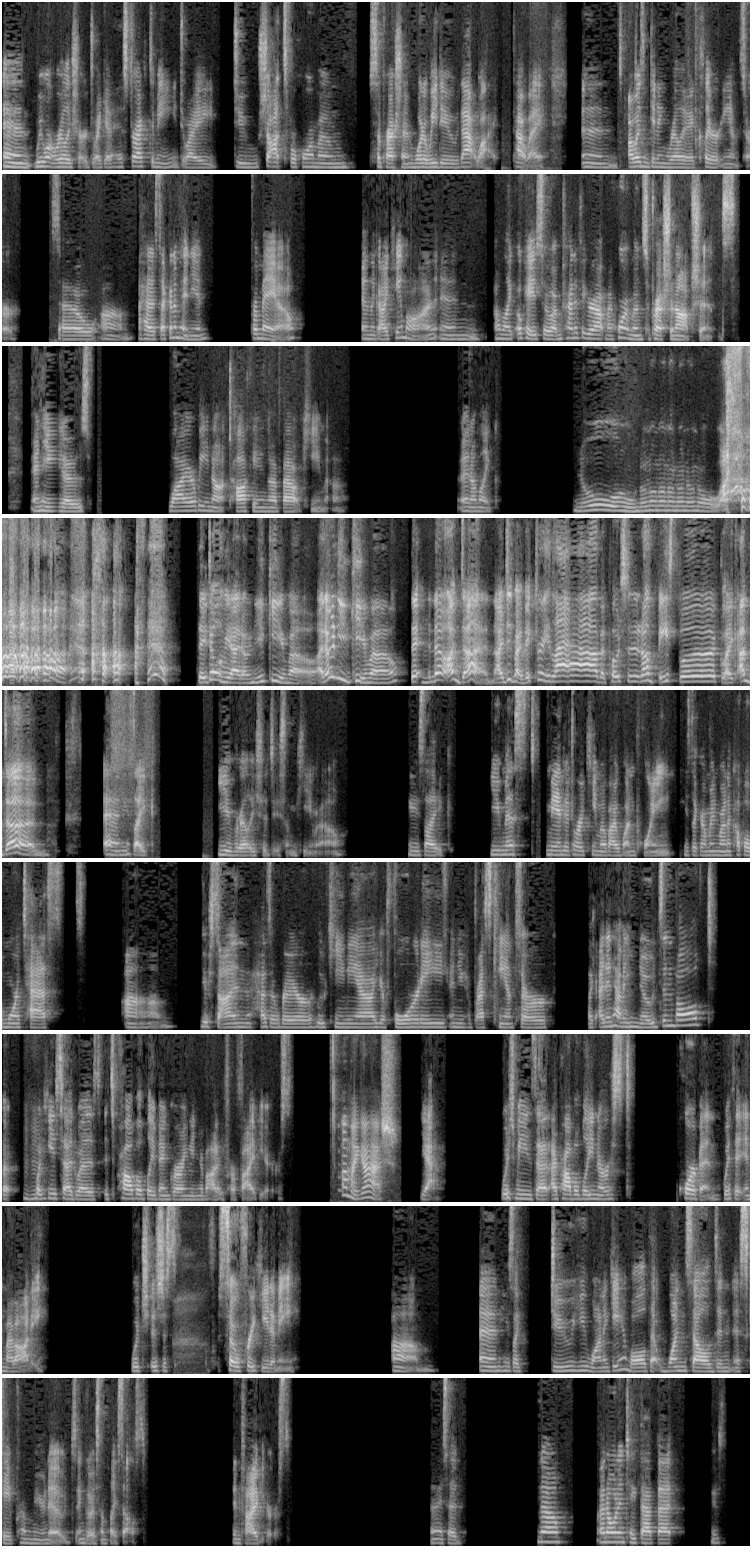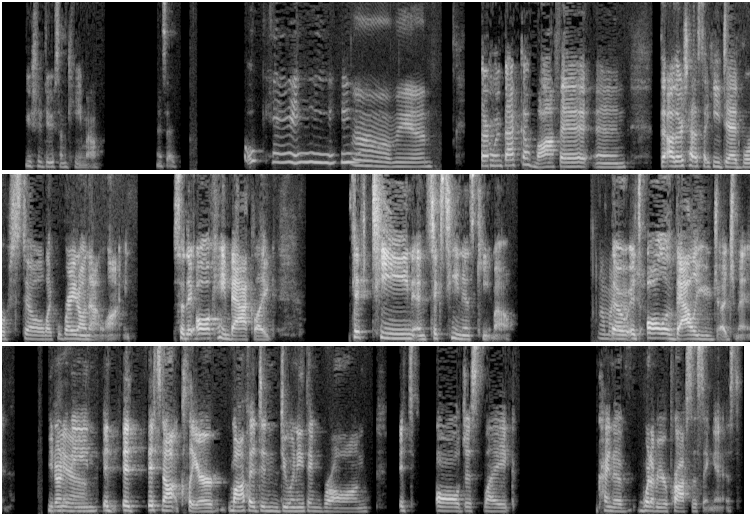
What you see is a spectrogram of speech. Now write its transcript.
and we weren't really sure do I get a hysterectomy? Do I do shots for hormone suppression? What do we do that way? That way. And I wasn't getting really a clear answer. So um, I had a second opinion from Mayo, and the guy came on, and I'm like, okay, so I'm trying to figure out my hormone suppression options. And he goes, why are we not talking about chemo? And I'm like, no, no, no, no, no, no, no, no. they told me I don't need chemo. I don't need chemo. They, mm. no, I'm done. I did my victory lab. I posted it on Facebook. Like, I'm done. And he's like, you really should do some chemo. He's like, you missed mandatory chemo by one point. He's like, I'm going to run a couple more tests. Um, your son has a rare leukemia. You're 40 and you have breast cancer. Like, I didn't have any nodes involved. But mm-hmm. what he said was, it's probably been growing in your body for five years. Oh my gosh. Yeah. Which means that I probably nursed Corbin with it in my body, which is just so freaky to me. Um, and he's like, Do you want to gamble that one cell didn't escape from your nodes and go someplace else in five years? And I said, No, I don't want to take that bet. You should do some chemo. I said, Okay. Oh, man. So I went back to Moffitt, and the other tests that he did were still like right on that line. So they all came back like 15 and 16 is chemo. Oh so gosh. it's all a value judgment. You know yeah. what I mean? It, it it's not clear. Moffitt didn't do anything wrong. It's all just like kind of whatever your processing is.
